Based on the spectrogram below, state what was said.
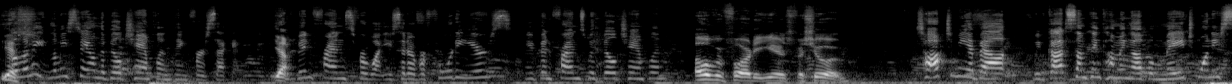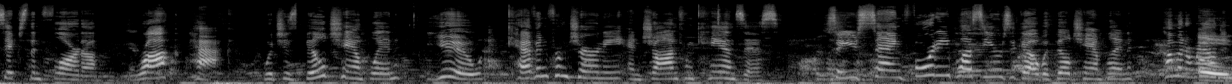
Yes. Well, let me let me stay on the Bill Champlin thing for a second. Yeah. You've been friends for what? You said over 40 years. You've been friends with Bill Champlin. Over 40 years for sure. Talk to me about. We've got something coming up on May 26th in Florida. Rock Pack, which is Bill Champlin, you, Kevin from Journey, and John from Kansas. So you sang 40 plus years ago with Bill Champlin, coming around Oh, in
